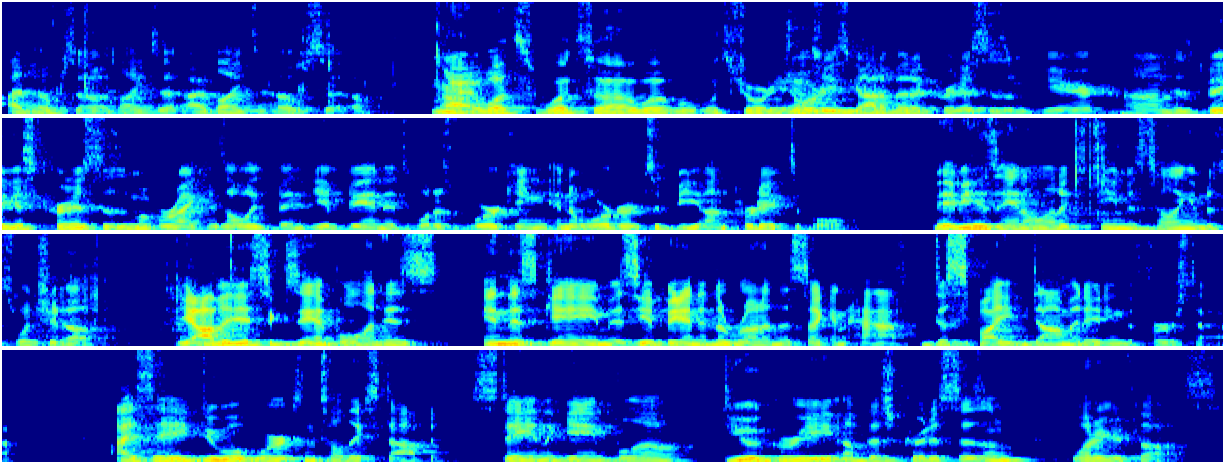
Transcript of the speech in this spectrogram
I'd hope so. I'd like to. I'd like to hope so. All right. What's what's uh what, what's Jordy? Jordy's asking? got a bit of criticism here. Um, his biggest criticism of Reich has always been he abandons what is working in order to be unpredictable. Maybe his analytics team is telling him to switch it up. The obvious example in his in this game is he abandoned the run in the second half despite dominating the first half. I say do what works until they stop it. Stay in the game flow. Do you agree of this criticism? What are your thoughts?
